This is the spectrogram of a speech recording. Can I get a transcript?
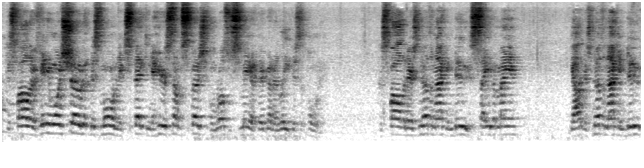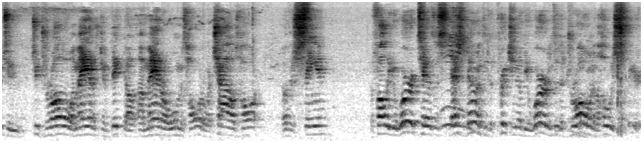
Because, Father, if anyone showed up this morning expecting to hear something special from Russell Smith, they're going to leave disappointed. Because, Father, there's nothing I can do to save a man. God, there's nothing I can do to, to draw a man or convict a, a man or a woman's heart or a child's heart of their sin. But, Father, your word tells us that's done through the preaching of your word and through the drawing of the Holy Spirit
